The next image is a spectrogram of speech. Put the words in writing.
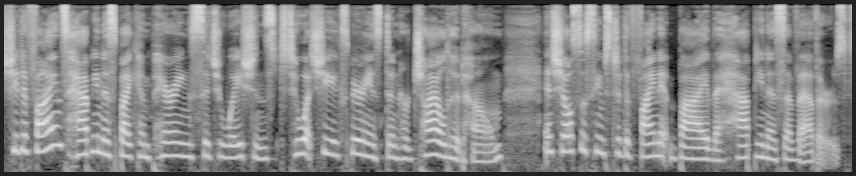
She defines happiness by comparing situations to what she experienced in her childhood home, and she also seems to define it by the happiness of others.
